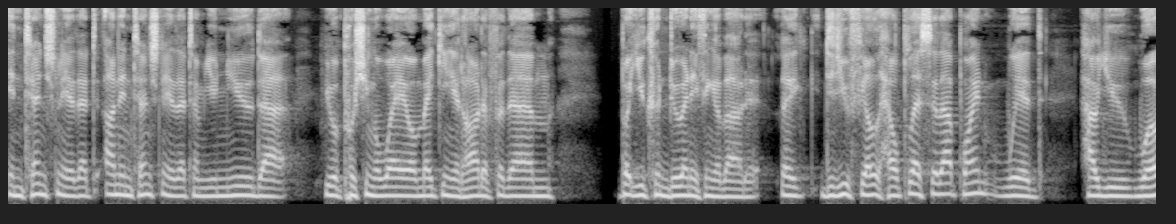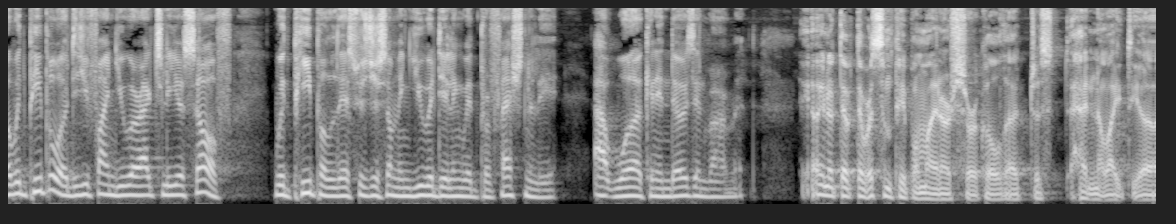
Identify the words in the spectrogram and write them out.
intentionally, that unintentionally at that time, you knew that you were pushing away or making it harder for them but you couldn't do anything about it. Like, did you feel helpless at that point with how you were with people, or did you find you were actually yourself with people? This was just something you were dealing with professionally at work and in those environments. You know, there, there were some people in my inner circle that just had no idea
